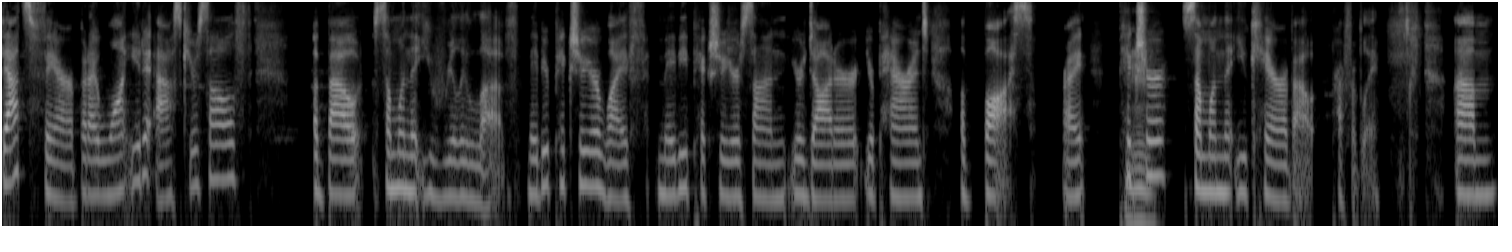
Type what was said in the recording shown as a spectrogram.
that's fair but i want you to ask yourself about someone that you really love. Maybe picture your wife, maybe picture your son, your daughter, your parent, a boss, right? Mm-hmm. Picture mm-hmm. someone that you care about, preferably. Um,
